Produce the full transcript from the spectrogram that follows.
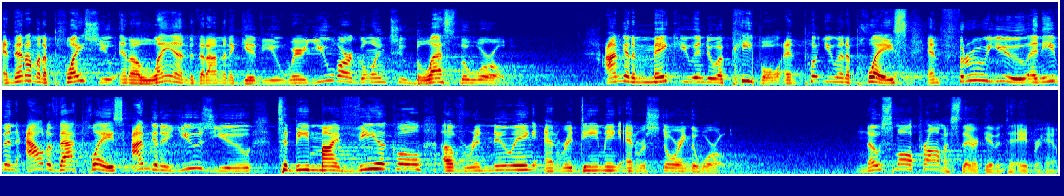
and then I'm going to place you in a land that I'm going to give you where you are going to bless the world. I'm going to make you into a people and put you in a place, and through you, and even out of that place, I'm going to use you to be my vehicle of renewing and redeeming and restoring the world. No small promise there given to Abraham.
